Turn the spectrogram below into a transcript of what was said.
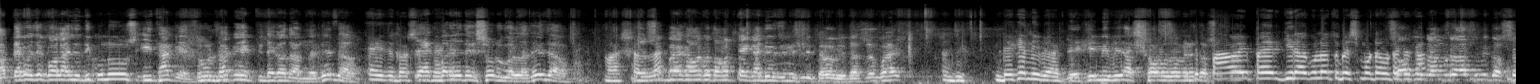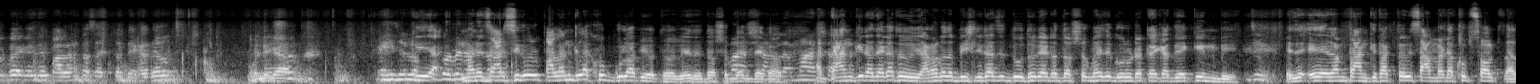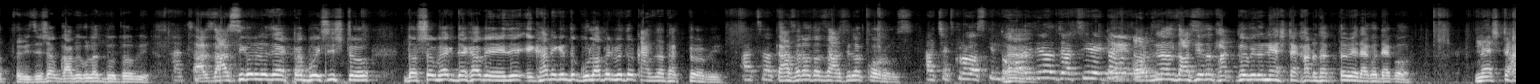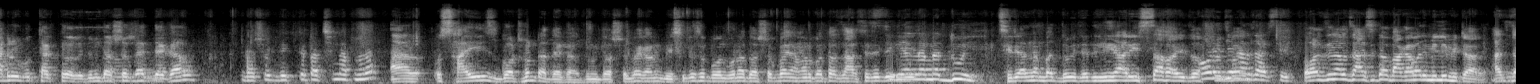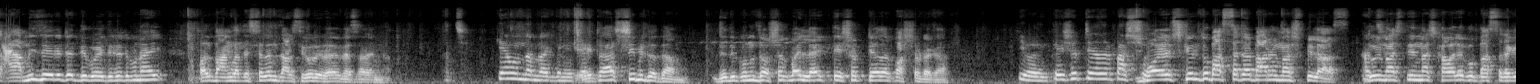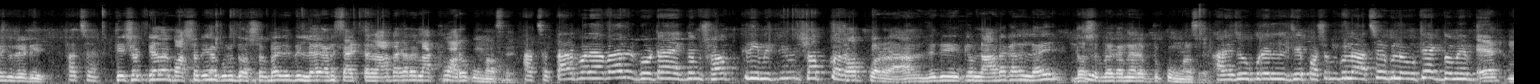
আর দেখো যে গলায় যদি কোনো ই থাকে ঝোল থাকে একটু দেখাও দাম না দিয়ে যাও। এই যে দর্শক একবারে দেখ সরু গলা দিয়ে যাও। মাশাআল্লাহ। দর্শক ভাই আমার কথা আমার টাকা দিয়ে জিনিস নিতে হবে। দর্শক ভাই জি। দেখে নিবে আর দেখে নিবি আর সরজমিনে দর্শক পায়ের গিরাগুলো তো বেশ মোটা মোটা মোটামুটি তুমি দর্শক ভাইকে যে পালানটা সাইডটা দেখা দাও মানে জার্সি গরুর পালানগুলা খুব গোলাপি হতে হবে দর্শক ভাই দেখাও আর। টাঙ্কিরা দেখাতে হবে আমার কথা বিশ লিটার যে দুধ হবে একটা দর্শক ভাই যে গরুটা টাকা দিয়ে কিনবি। এই যে এরকম টাঙ্কি থাকতে হবে চামড়াটা খুব সল্ট থাকতে হবে যেসব গাভিগুলোর দুধ হবে। আচ্ছা। আর জার্সি গরুর যে একটা বৈশিষ্ট্য দর্শক ভাই দেখাবে এই যে এখানে কিন্তু গোলাপের ভেতর কাঁচা থাকতে হবে। আচ্ছা আচ্ছা। তাছাড়াও তো জার্সিলা করস। আচ্ছা ক্রস কিন্তু হ্যাঁ। অরিজিনাল জার্সির এটা অরিজিনাল জার্সিটা থাকতে হবে নেসটা খাটো থাকতে হবে দেখো দেখো। নেসটা হাঁটুর উপর থাকতে হবে তুমি দর্শক ভাই দেখাও। দর্শক দেখতে পাচ্ছেন আপনারা? আর সাইজ গঠনটা দেখাও। তুমি দর্শক ভাই আমি বেশি কিছু বলব না। দর্শক ভাই আমার কথা জার্সি যদি সিরিয়াল নাম্বার দুই। সিরিয়াল নাম্বার দুই যদি নিয়ে আর ইচ্ছা হয় দর্শক অরিজিনাল জার্সি। অরিজিনাল জার্সি তো বাগাবাড়ি মিলিমিটার আর আমি যে রেটে দেবো এই রেটে মনে হয় অল বাংলাদেশ চ্যালেঞ্জ জার্সি করে এভাবে বেচা হয় না। আচ্ছা কেমন দাম রাখবেন এটা? এটা সীমিত দাম। যদি কোনো দর্শক ভাই লাইক তেষট্টি হাজার পাঁচশো টাকা। কি বলেন তেষট্টি হাজার পাঁচশো? বয়স কিন্তু বাচ্চাটার বারো মাস প্লাস দুই মাস তিন মাস খাওয়ালে বাচ্চাটা কিন্তু রেডি আচ্ছা। তেষট্টি হাজার পাঁচশো টাকা কোনো দর্শক ভাই যদি লেয় আমি ষাট টাকা আট টাকার লাগবো আরও কম আছে। আচ্ছা তারপরে আবার গোটা একদম সব ক্রিম ক্রিম সব করা। সব করা। আর যদি কেউ টাকারে লেয় দর্শক ভাই আমি আর একটু কম আছে। আর এই যে উপরের যে পশমগুলো আছে ওগুলো উঠে একদম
